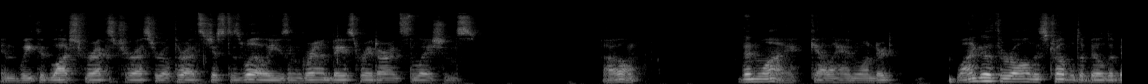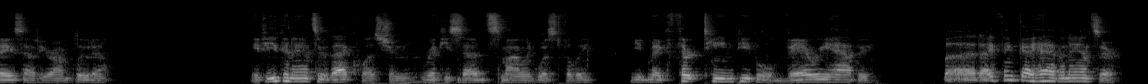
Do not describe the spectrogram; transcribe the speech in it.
and we could watch for extraterrestrial threats just as well using ground based radar installations. Oh, then why, Callahan wondered. Why go through all this trouble to build a base out here on Pluto? If you can answer that question, Ricky said, smiling wistfully, you'd make 13 people very happy. But I think I have an answer.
